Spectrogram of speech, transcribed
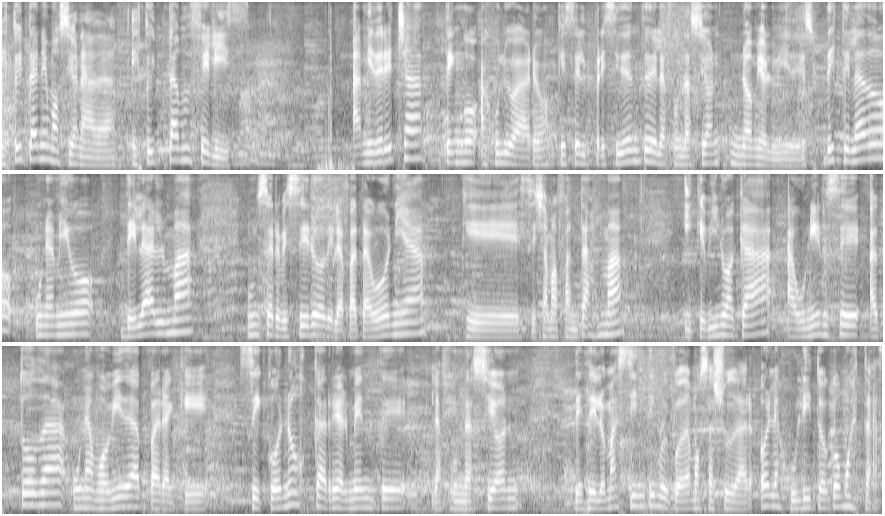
Estoy tan emocionada, estoy tan feliz. A mi derecha tengo a Julio Aro, que es el presidente de la Fundación No Me Olvides. De este lado, un amigo del alma, un cervecero de la Patagonia que se llama Fantasma y que vino acá a unirse a toda una movida para que se conozca realmente la Fundación desde lo más íntimo y podamos ayudar. Hola Julito, ¿cómo estás?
